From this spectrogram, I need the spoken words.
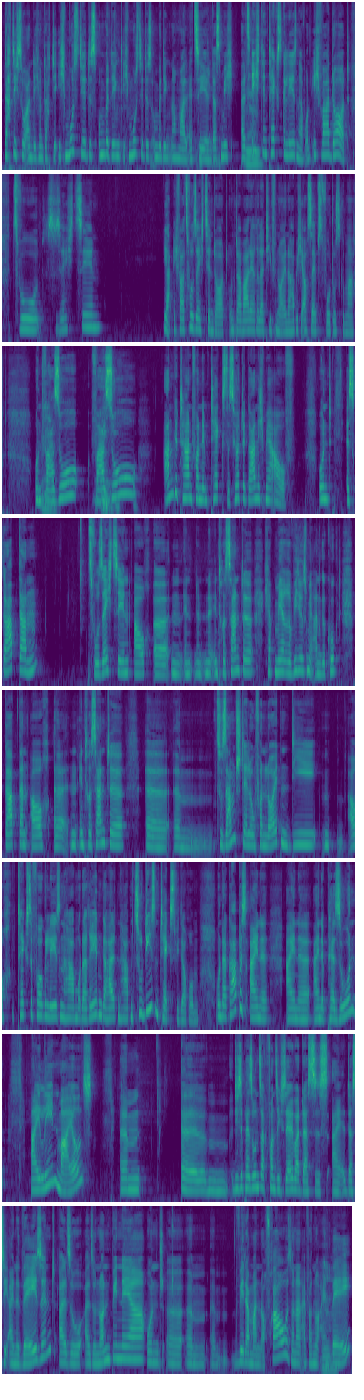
dachte ich so an dich und dachte, ich muss dir das unbedingt, ich muss dir das unbedingt nochmal erzählen, dass mich, als ich den Text gelesen habe und ich war dort, 2016, ja, ich war 2016 dort und da war der relativ neu und da habe ich auch selbst Fotos gemacht und war so, war so angetan von dem Text, das hörte gar nicht mehr auf. Und es gab dann 2016 auch äh, n- n- eine interessante, ich habe mehrere Videos mir angeguckt, gab dann auch äh, eine interessante äh, ähm, Zusammenstellung von Leuten, die auch Texte vorgelesen haben oder Reden gehalten haben zu diesem Text wiederum. Und da gab es eine, eine, eine Person, Eileen Miles, ähm, ähm, diese Person sagt von sich selber, dass, es, dass sie eine They sind, also, also non-binär und äh, ähm, ähm, weder Mann noch Frau, sondern einfach nur ein They.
